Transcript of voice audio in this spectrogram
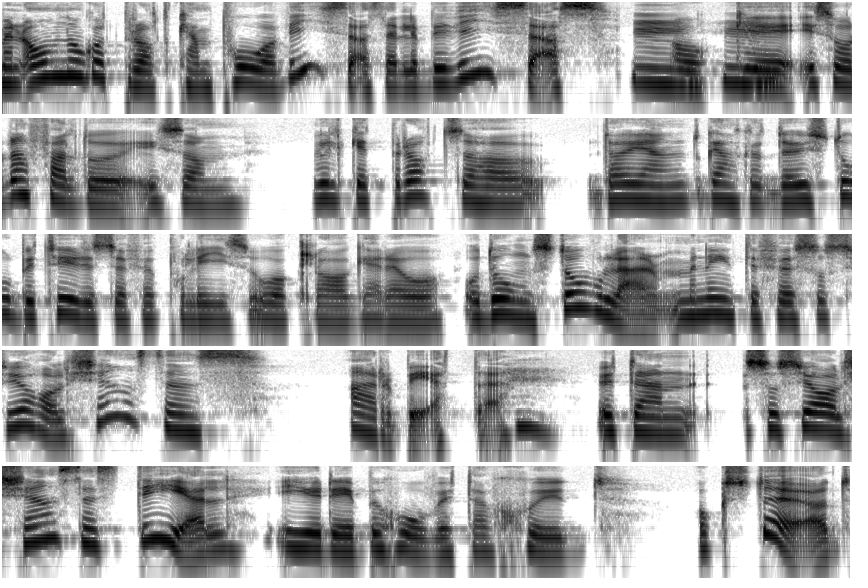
Men om något brott kan påvisas eller bevisas Mm, och mm. eh, i sådan fall då liksom vilket brott så har det har ju en ganska, det har ju stor betydelse för polis, åklagare och, och domstolar men inte för socialtjänstens arbete. Mm. Utan socialtjänstens del är ju det behovet av skydd och stöd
